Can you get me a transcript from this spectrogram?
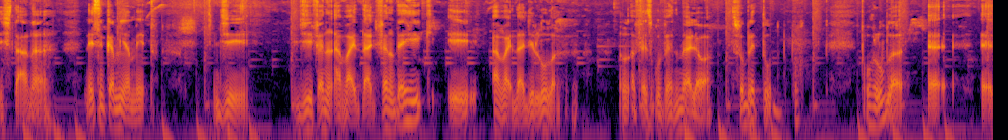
está na nesse encaminhamento de, de a vaidade de Fernando Henrique e a vaidade de Lula. Lula fez o governo melhor, sobretudo por, por Lula é, é,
